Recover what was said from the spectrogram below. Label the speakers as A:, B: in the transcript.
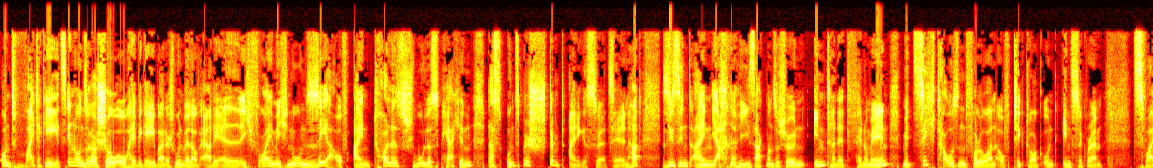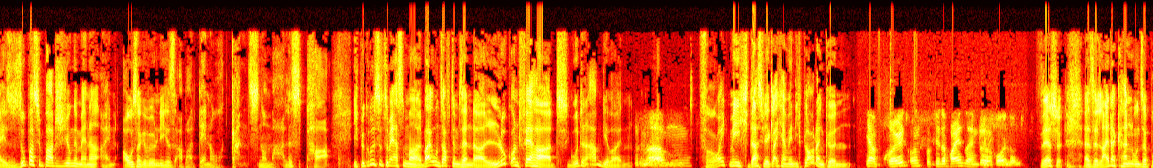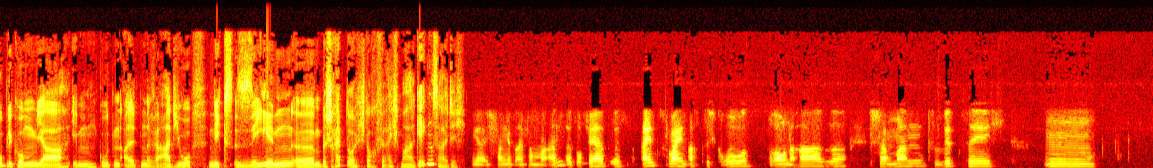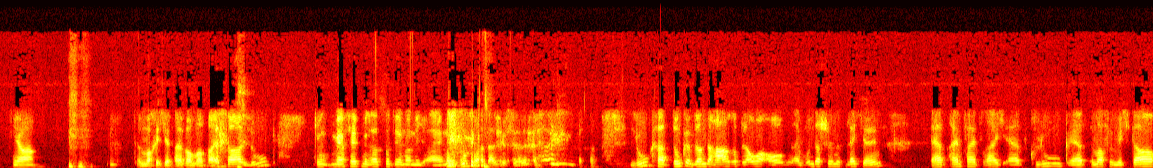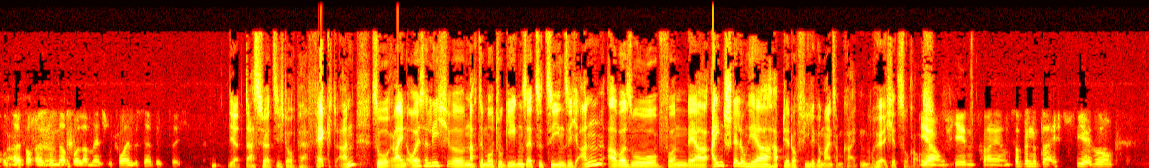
A: Und weiter geht's in unserer Show Oh Hey Gay bei der Schwulenwelle auf RDL. Ich freue mich nun sehr auf ein tolles schwules Pärchen, das uns bestimmt einiges zu erzählen hat. Sie sind ein, ja, wie sagt man so schön, Internetphänomen mit zigtausend Followern auf TikTok und Instagram. Zwei super sympathische junge Männer, ein außergewöhnliches, aber dennoch ganz normales Paar. Ich begrüße zum ersten Mal bei uns auf dem Sender Luke und Ferhat. Guten Abend, ihr beiden.
B: Guten Abend.
A: Freut mich, dass wir gleich ein wenig plaudern können.
B: Ja, freut uns, dass wir dabei sein dürfen. Wir freuen uns.
A: Sehr schön. Also leider kann unser Publikum ja im guten alten Radio nix sehen. Ähm, beschreibt euch doch vielleicht mal gegenseitig.
B: Ja, ich fange jetzt einfach mal an. Also Pferd ist 1,82 groß, braune Haare, charmant, witzig. Mm, ja.
C: Dann mache ich jetzt einfach mal weiter. Luke
B: Mehr fällt mir gerade zu dir noch nicht ein.
C: Super, danke schön. Luke hat dunkelblonde Haare, blaue Augen, ein wunderschönes Lächeln. Er ist einfallsreich, er ist klug, er ist immer für mich da und Ach, einfach ein wundervoller Mensch. Und vor allem ist er witzig.
A: Ja, das hört sich doch perfekt an. So rein äußerlich, äh, nach dem Motto Gegensätze ziehen sich an, aber so von der Einstellung her habt ihr doch viele Gemeinsamkeiten, höre ich jetzt so raus.
B: Ja, auf jeden Fall. Uns verbindet da echt viel. Also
